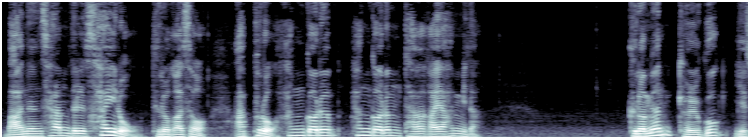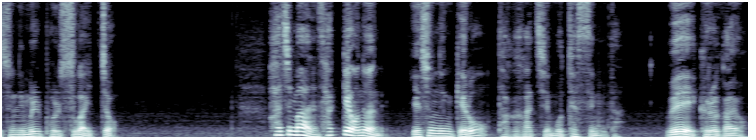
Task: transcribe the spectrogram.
많은 사람들 사이로 들어가서 앞으로 한 걸음 한 걸음 다가가야 합니다. 그러면 결국 예수님을 볼 수가 있죠. 하지만 사케오는 예수님께로 다가가지 못했습니다. 왜 그럴까요?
